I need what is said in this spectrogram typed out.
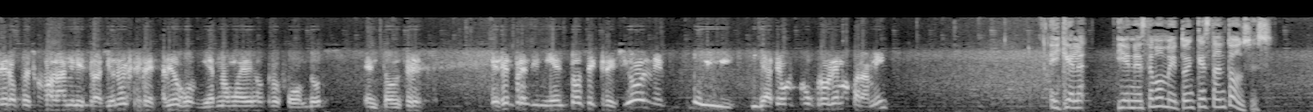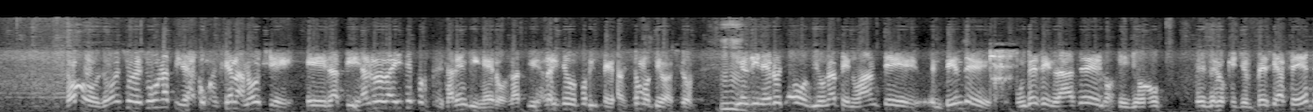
Pero pues como la administración, el secretario de gobierno mueve otros fondos, entonces ese emprendimiento se creció y, y ya se volvió un problema para mí. ¿Y, que la- ¿Y en este momento en qué está entonces? No, no, eso, eso es una actividad, como decía en la noche. Eh, la actividad no la hice por pensar en dinero, la actividad la hice por integración, motivación. Y el dinero ya volvió un atenuante, ¿entiende? Un desenlace de lo que yo, desde lo que yo empecé a hacer.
